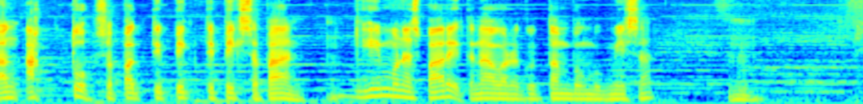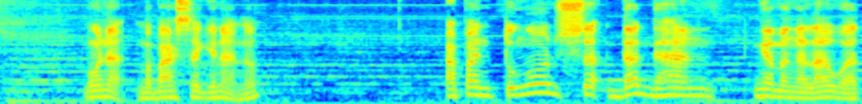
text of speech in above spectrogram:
Ang akto sa pagtipik-tipik sa pan. Hmm. Gihimo na sa pare tanawa ra gud tambong mugmisa. Hmm. Muna mabasa gyud no. Apan tungod sa daghan nga mga lawat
